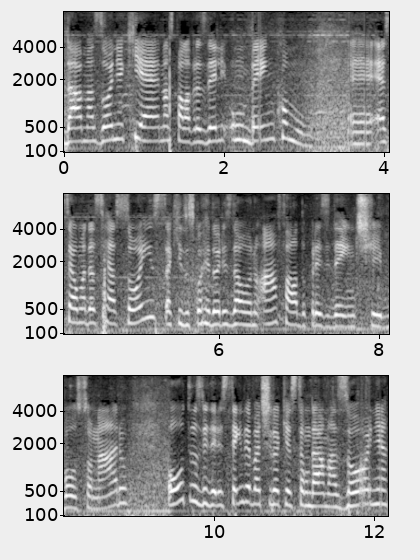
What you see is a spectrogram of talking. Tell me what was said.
da Amazônia, que é, nas palavras dele, um bem comum. É, essa é uma das reações aqui dos corredores da ONU à fala do presidente Bolsonaro. Outros líderes têm debatido a questão da Amazônia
